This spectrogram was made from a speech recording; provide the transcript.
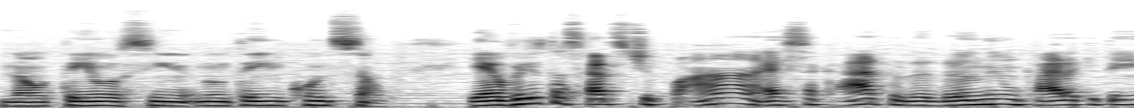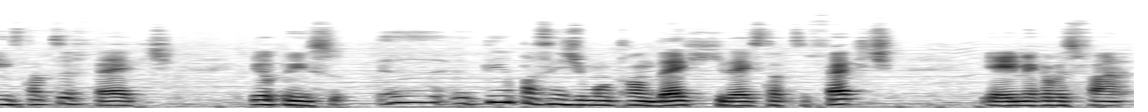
Não tenho, assim, não tem condição. E aí eu vejo outras cartas tipo, ah, essa carta dá dano em um cara que tem status effect. E eu penso, ah, eu tenho paciência de montar um deck que dá status effect? E aí minha cabeça fala,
